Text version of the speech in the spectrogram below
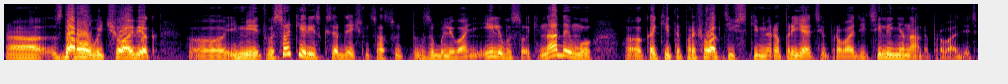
э, здоровый человек имеет высокий риск сердечно-сосудистых заболеваний или высокий? Надо ему э, какие-то профилактические мероприятия проводить или не надо проводить?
